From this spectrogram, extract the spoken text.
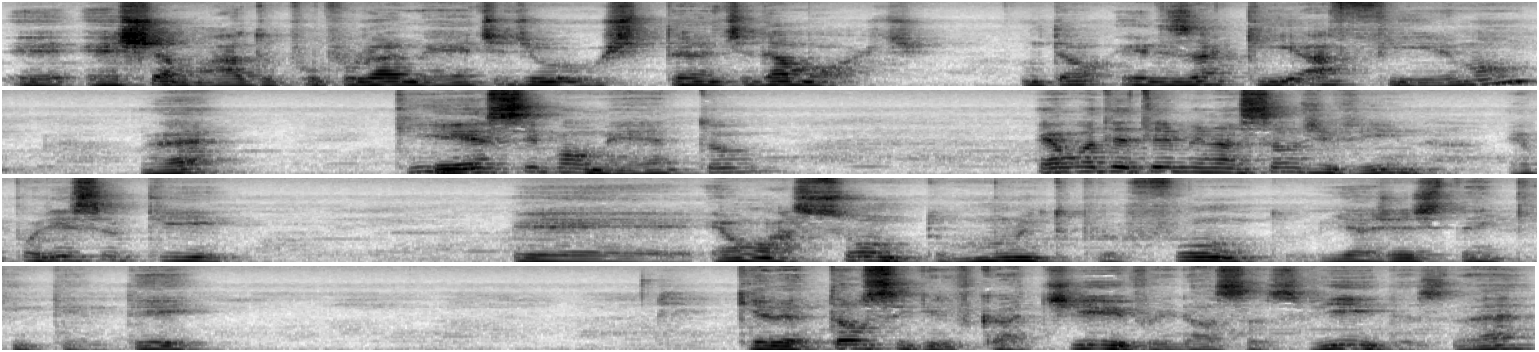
é, é chamado popularmente de o instante da morte. Então, eles aqui afirmam né, que esse momento é uma determinação divina. É por isso que é, é um assunto muito profundo e a gente tem que entender que ele é tão significativo em nossas vidas, né?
